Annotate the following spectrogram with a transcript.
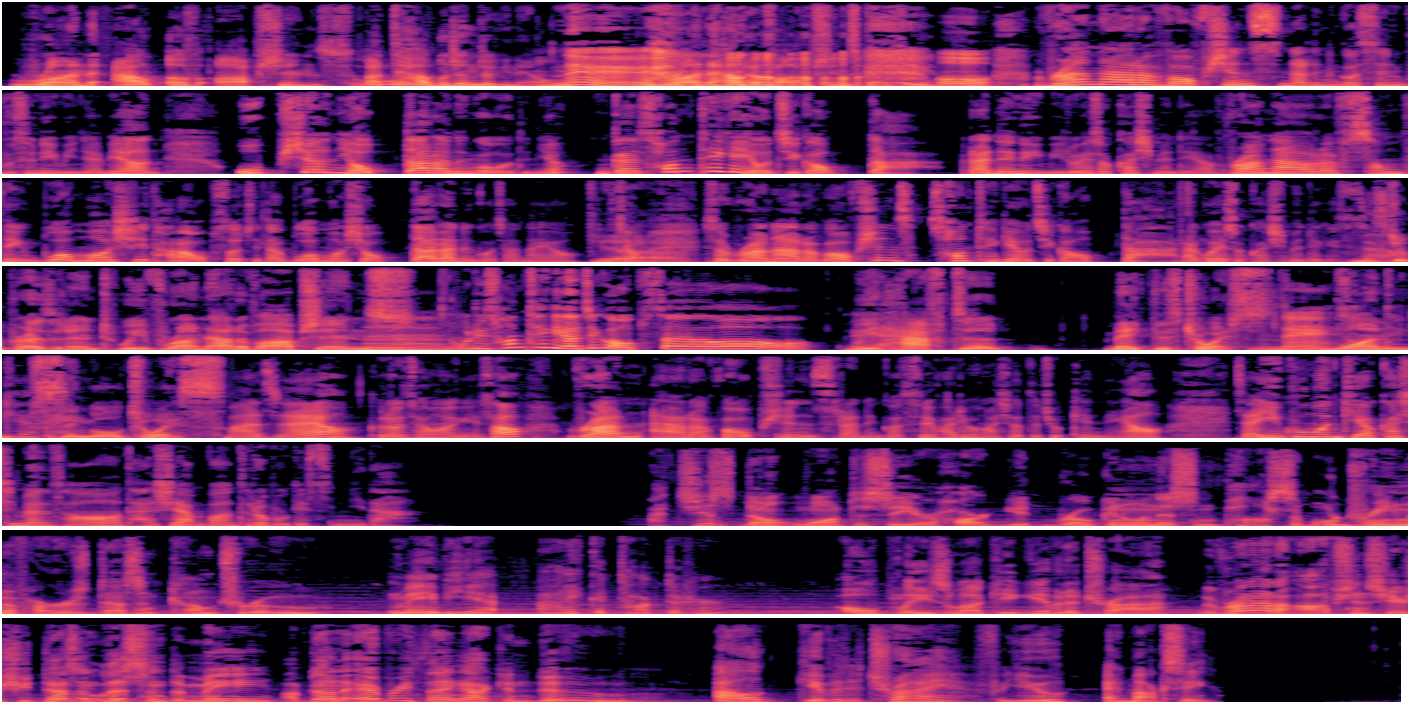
Run out of options. 아, 다 부정적이네요. 네. Run out of options까지. 어, run out of options라는 것은 무슨 의미냐면 옵션이 없다라는 거거든요. 그러니까 선택의 여지가 없다. 라는 의미로 해석하시면 돼요. run out of something, 무엇 무엇이 달아 없어지다, 무엇 무엇이 없다라는 거잖아요. 그죠? Yeah. 그래서 run out of options, 선택의 여지가 없다라고 해석하시면 되겠어요. Mr. President, we've run out of options. 음, 우리 선택의 여지가 없어요. We have to make this choice. 네, One 선택해야 single choice. 맞아요. 그런 상황에서 run out of options라는 것을 활용하셔도 좋겠네요. 자, 이 구문 기억하시면서 다시 한번 들어보겠습니다. I just don't want to see her heart get broken when this impossible dream of hers doesn't come true. Maybe I, could talk to her. Oh, please, Lucky, give it a try. We've run out of options here. She doesn't listen to me. I've done everything I can do. I'll give it a try for you and Moxie.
